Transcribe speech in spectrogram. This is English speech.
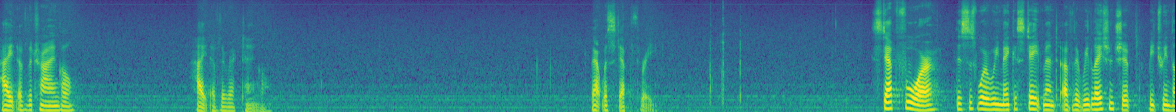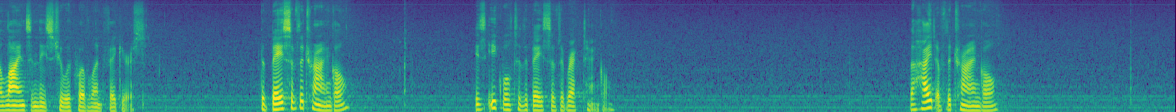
Height of the triangle, height of the rectangle. That was step three. Step four this is where we make a statement of the relationship between the lines in these two equivalent figures. The base of the triangle is equal to the base of the rectangle. The height of the triangle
